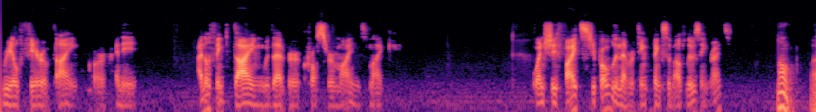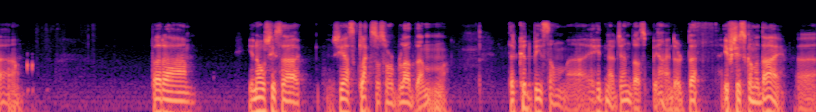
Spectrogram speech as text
real fear of dying or any. I don't think dying would ever cross her mind. Like when she fights, she probably never think, thinks about losing, right? No. Um, but um, you know she's a she has Klaxosaur blood and there could be some uh, hidden agendas behind her death. If she's gonna die, uh,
